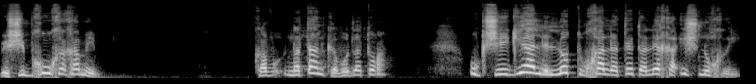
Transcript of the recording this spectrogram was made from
ושיבחו חכמים. נתן כבוד לתורה. וכשהגיע ללא תוכל לתת עליך איש נוכרי,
